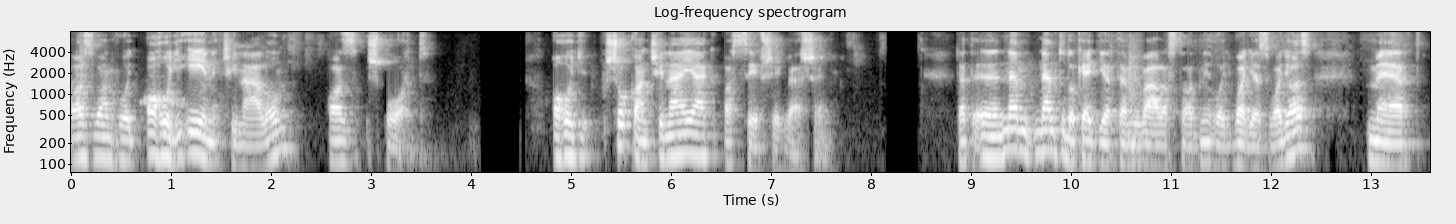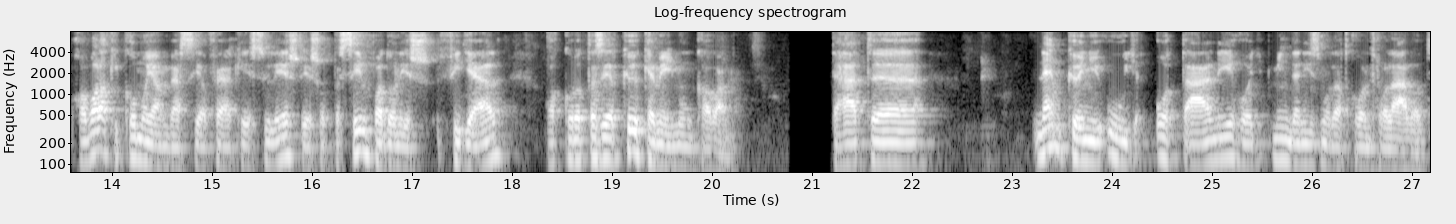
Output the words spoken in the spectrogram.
az van, hogy ahogy én csinálom, az sport. Ahogy sokan csinálják, az szépségverseny. Tehát nem, nem tudok egyértelmű választ adni, hogy vagy ez, vagy az, mert ha valaki komolyan veszi a felkészülést, és ott a színpadon is figyel, akkor ott azért kőkemény munka van. Tehát nem könnyű úgy ott állni, hogy minden izmodat kontrollálod,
